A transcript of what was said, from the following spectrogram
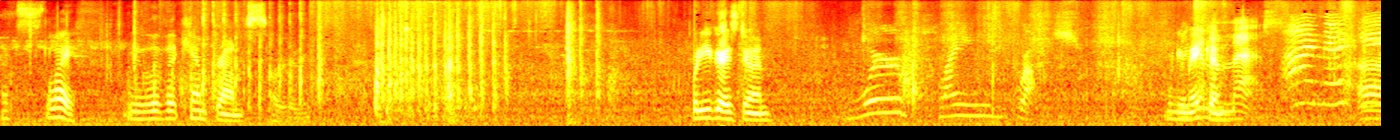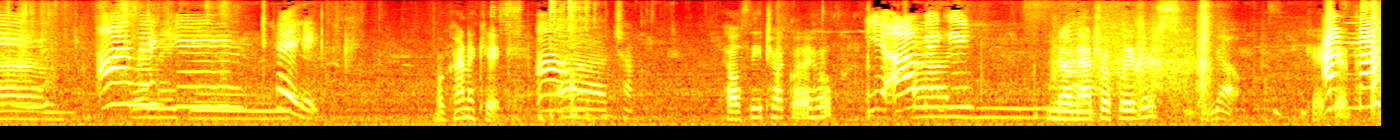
That's life. We live at campgrounds. What are you guys doing? We're playing rocks. What are you Making making? a mess. Um, we're making cake. What kind of cake? Uh, chocolate. Healthy chocolate, I hope. Yeah, I'm making. No natural flavors? No. Okay, I'm good. not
